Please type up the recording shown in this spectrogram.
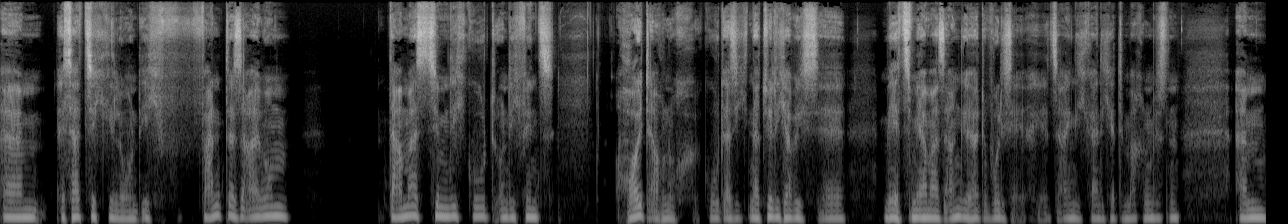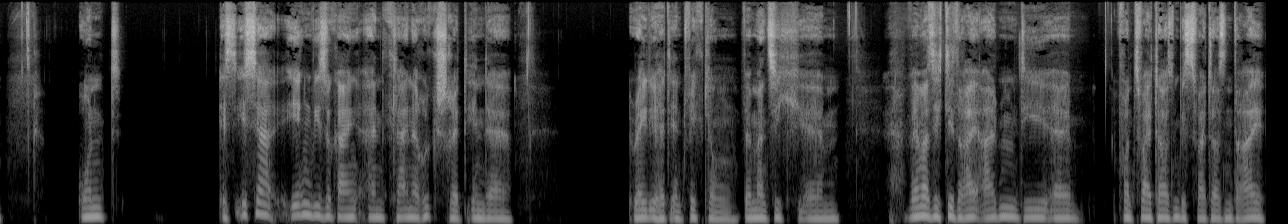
ähm, es hat sich gelohnt. Ich fand das Album damals ziemlich gut und ich finde es heute auch noch gut. Also ich, natürlich habe ich es äh, mir jetzt mehrmals angehört, obwohl ich es jetzt eigentlich gar nicht hätte machen müssen. Ähm, und es ist ja irgendwie sogar ein, ein kleiner Rückschritt in der Radiohead-Entwicklung, wenn man sich, ähm, wenn man sich die drei Alben, die äh, von 2000 bis 2003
